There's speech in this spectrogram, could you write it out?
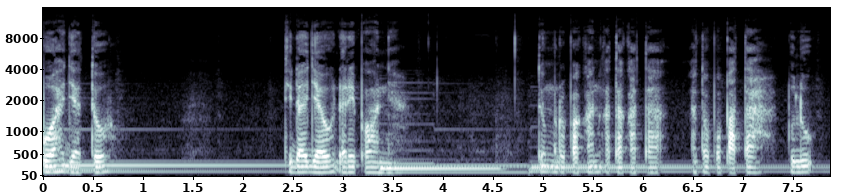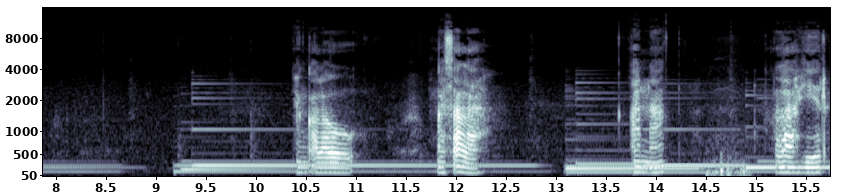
buah jatuh tidak jauh dari pohonnya. Itu merupakan kata-kata atau pepatah dulu yang kalau nggak salah anak lahir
